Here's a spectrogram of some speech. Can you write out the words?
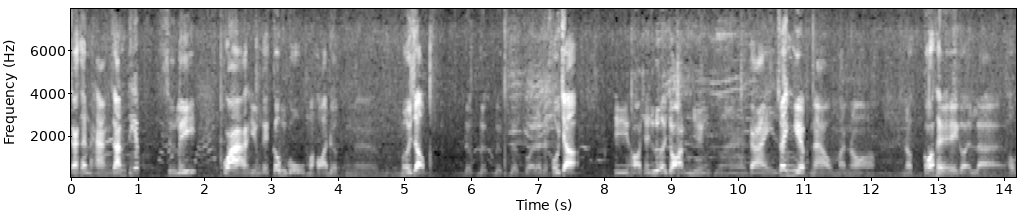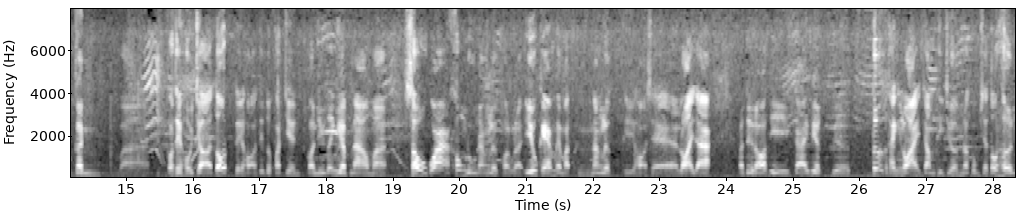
các ngân hàng gián tiếp xử lý qua những cái công cụ mà họ được mở mới rộng, được được được được, gọi là được hỗ trợ. Thì họ sẽ lựa chọn những ờ, cái doanh nghiệp nào mà nó nó có thể, gọi là, họ cần và có thể hỗ trợ tốt để họ tiếp tục phát triển. Còn những doanh nghiệp nào mà xấu quá, không đủ năng lực hoặc là yếu kém về mặt năng lực thì họ sẽ loại ra và từ đó thì cái việc ờ, tự thanh loại trong thị trường nó cũng sẽ tốt hơn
